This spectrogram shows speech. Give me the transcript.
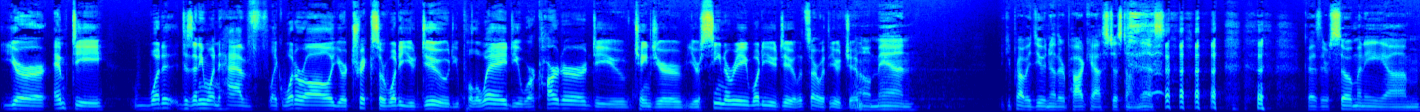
you're empty, what does anyone have? Like, what are all your tricks, or what do you do? Do you pull away? Do you work harder? Do you change your your scenery? What do you do? Let's start with you, Jim. Oh man, you could probably do another podcast just on this because there's so many. Um,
